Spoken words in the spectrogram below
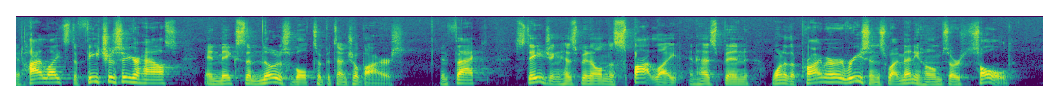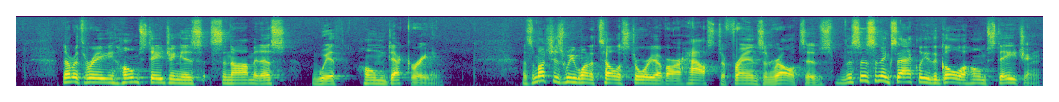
It highlights the features of your house and makes them noticeable to potential buyers. In fact, staging has been on the spotlight and has been one of the primary reasons why many homes are sold. Number three, home staging is synonymous with home decorating. As much as we want to tell a story of our house to friends and relatives, this isn't exactly the goal of home staging.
